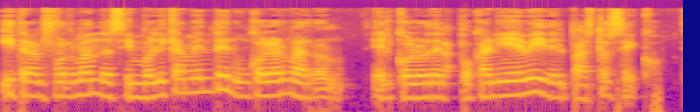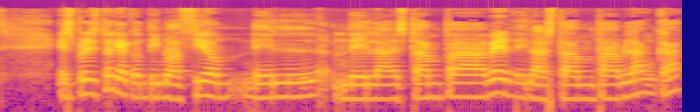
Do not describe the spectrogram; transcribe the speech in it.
y transformando simbólicamente en un color marrón, el color de la poca nieve y del pasto seco. Es por esto que a continuación de la estampa verde y la estampa blanca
